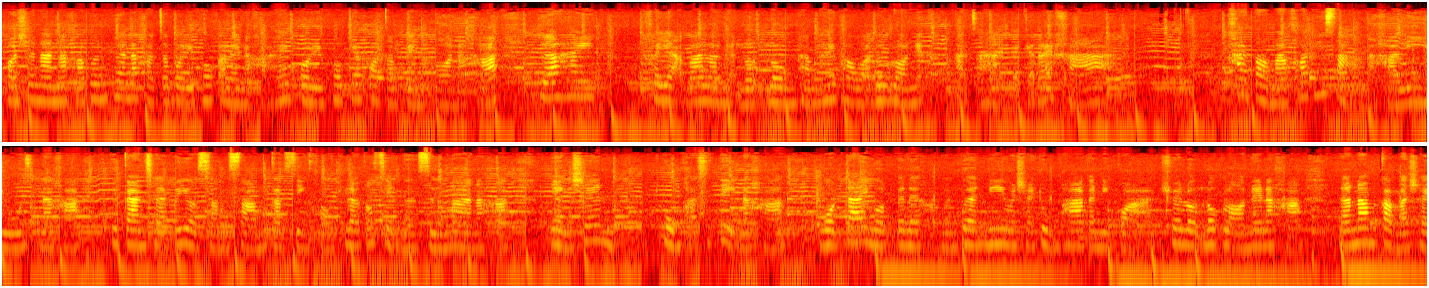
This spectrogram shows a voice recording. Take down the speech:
เพราะฉะนั้นนะคะเพื่อนๆนะคะจะบริโภคอะไรนะคะ ให้บริโภคแค่พอจำเป็นพอนะคะ เพื่อให้ขยะบ้านเราเนี่ยลดลงทำให้ภาวะโลกร้อนเนี่ยอาจจะหายไปก็ได้ค่ะ ต่อมาข้อที่ 3 นะคะ reuse นะคะ คือการใช้ประโยชน์ซ้ำๆกับสิ่งของที่เราต้องเสียเงินซื้อมานะคะ อย่างเช่นถุงพลาสติกนะคะ งดได้งดไปเลยค่ะเพื่อนๆนี่มาใช้ถุงผ้ากันดีกว่า ช่วยลดโลกร้อนด้วยนะคะ แล้วนำกลับมาใช้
